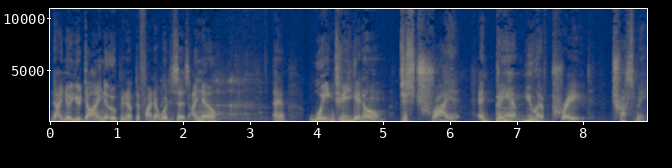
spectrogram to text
Now, I know you're dying to open it up to find out what it says. I know. I know. Wait until you get home. Just try it. And bam, you have prayed. Trust me.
